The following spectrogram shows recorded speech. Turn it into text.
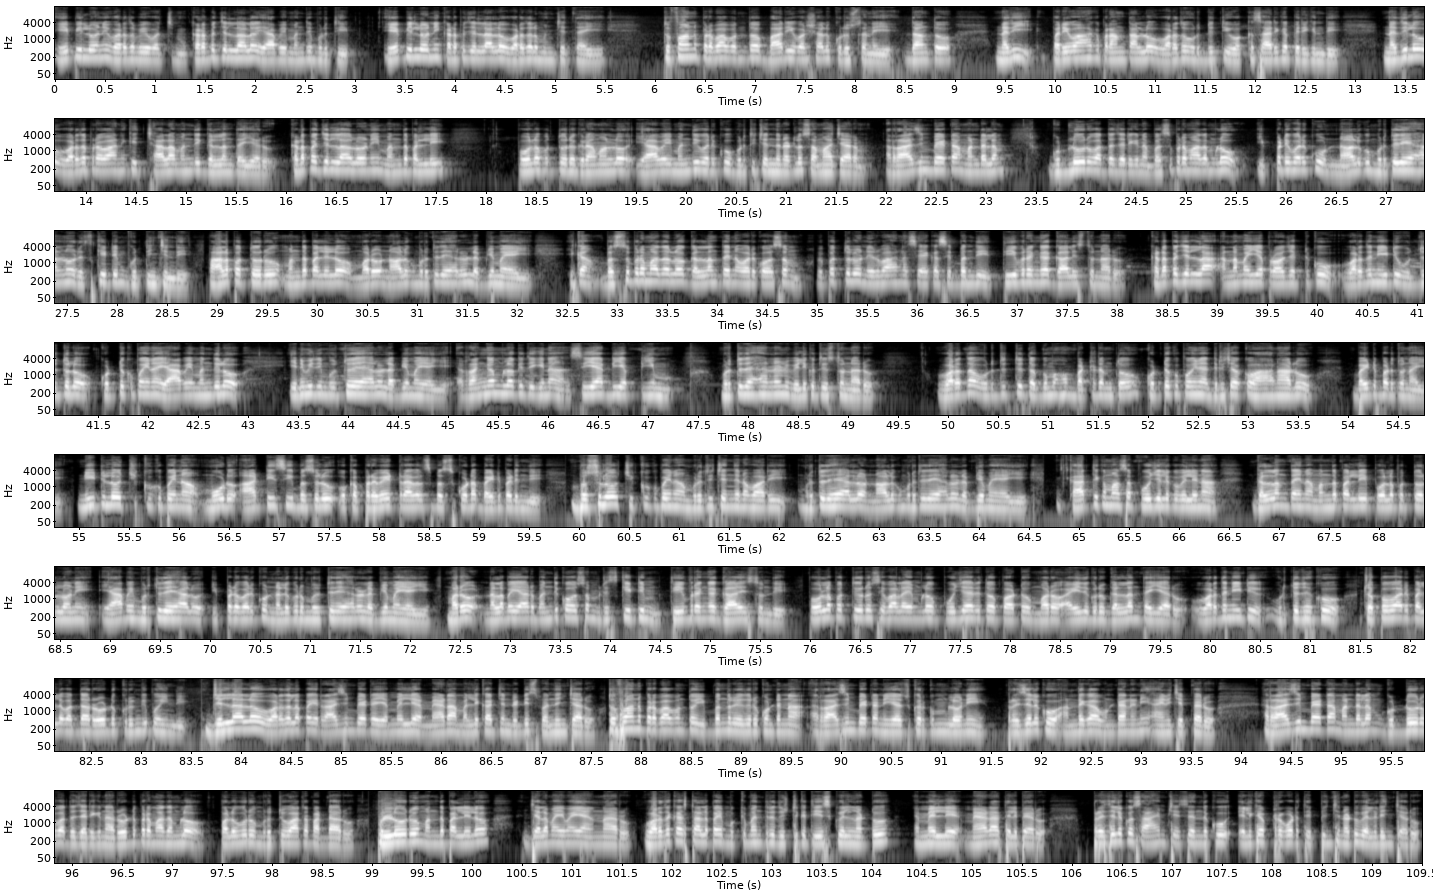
ఏపీలోని వరద బీభత్సం కడప జిల్లాలో యాభై మంది మృతి. ఏపీలోని కడప జిల్లాలో వరదలు ముంచెత్తాయి. తుఫాను ప్రభావంతో భారీ వర్షాలు కురుస్తున్నాయి. దాంతో నది పరివాహక ప్రాంతాల్లో వరద ఉధృతి ఒక్కసారిగా పెరిగింది. నదిలో వరద ప్రవాహానికి చాలామంది గల్లంతయ్యారు. కడప జిల్లాలోని మందపల్లి పూలపుత్తూరు గ్రామంలో యాభై మంది వరకు మృతి చెందినట్లు సమాచారం. రాజంపేట మండలం గుడ్లూరు వద్ద జరిగిన బస్సు ప్రమాదంలో ఇప్పటి వరకు నాలుగు మృతదేహాలను రెస్క్యూ టీం గుర్తించింది. పాలపత్తూరు మందపల్లిలో మరో నాలుగు మృతదేహాలు లభ్యమయ్యాయి. ఇక బస్సు ప్రమాదంలో గల్లంతైన వారి కోసం విపత్తులు నిర్వహణ శాఖ సిబ్బంది తీవ్రంగా గాలిస్తున్నారు. కడప జిల్లా అన్నమయ్య ప్రాజెక్టుకు వరద నీటి ఉద్ధృతిలో కొట్టుకుపోయిన యాభై మందిలో ఎనిమిది మృతదేహాలు లభ్యమయ్యాయి. రంగంలోకి దిగిన సిఆర్డీఎఫ్ టీం మృతదేహాలను వెలికి తీస్తున్నారు వరద ఉధృతి తగ్గుముఖం పట్టడంతో కొట్టుకుపోయిన ద్విచక్ర వాహనాలు బయటపడుతున్నాయి. నీటిలో చిక్కుకుపోయిన మూడు ఆర్టీసీ బస్సులు ఒక ప్రైవేట్ ట్రావెల్స్ బస్సు కూడా బయటపడింది. బస్సులో చిక్కుకుపోయిన మృతి చెందిన వారి మృతదేహాల్లో నాలుగు మృతదేహాలు లభ్యమయ్యాయి. కార్తీక మాస పూజలకు వెళ్ళిన గల్లంతైన మందపల్లి పూలపుత్తూరులోని యాభై మృతదేహాలు ఇప్పటి వరకు నలుగురు మృతదేహాలు లభ్యమయ్యాయి. మరో నలభై ఆరు మంది కోసం రిస్కీ టీం తీవ్రంగా గాలిస్తుంది. పూలపత్తూరు శివాలయంలో పూజారితో పాటు మరో ఐదుగురు గల్లంతయ్యారు. వరద నీటి ఉర్తుదకు చొప్పవారిపల్లె వద్ద రోడ్డు కృంగిపోయింది. జిల్లాలో వరదలపై రాజంపేట ఎమ్మెల్యే మేడా మల్లికార్జున్ రెడ్డి స్పందించారు. తుఫాను ప్రభావంతో ఇబ్బందులు ఎదుర్కొంటున్న రాజంపేట నియోజకవర్గంలోని ప్రజలకు అండగా ఉంటానని ఆయన చెప్పారు. రాజంపేట మండలం గుడ్డూరు వద్ద జరిగిన రోడ్డు ప్రమాదంలో పలువురు మృత్యువాత పడ్డారు. పుల్లూరు మందపల్లిలో జలమయమై అన్నారు. వరద కష్టాలపై ముఖ్యమంత్రి దృష్టికి తీసుకువెళ్ళినట్టు ఎమ్మెల్యే మేడా తెలిపారు. ప్రజలకు సహాయం చేసేందుకు హెలికాప్టర్ కూడా తెప్పించినట్టు వెల్లడించారు.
